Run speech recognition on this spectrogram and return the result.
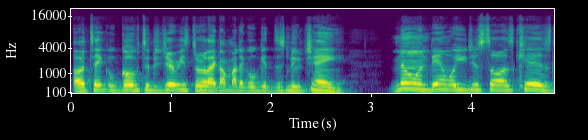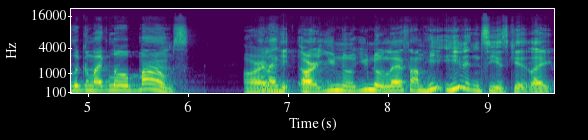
Or take go to the jewelry store like I'm about to go get this new chain, knowing damn well you just saw his kids looking like little bums. or like- he, or you know you know the last time he he didn't see his kid like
